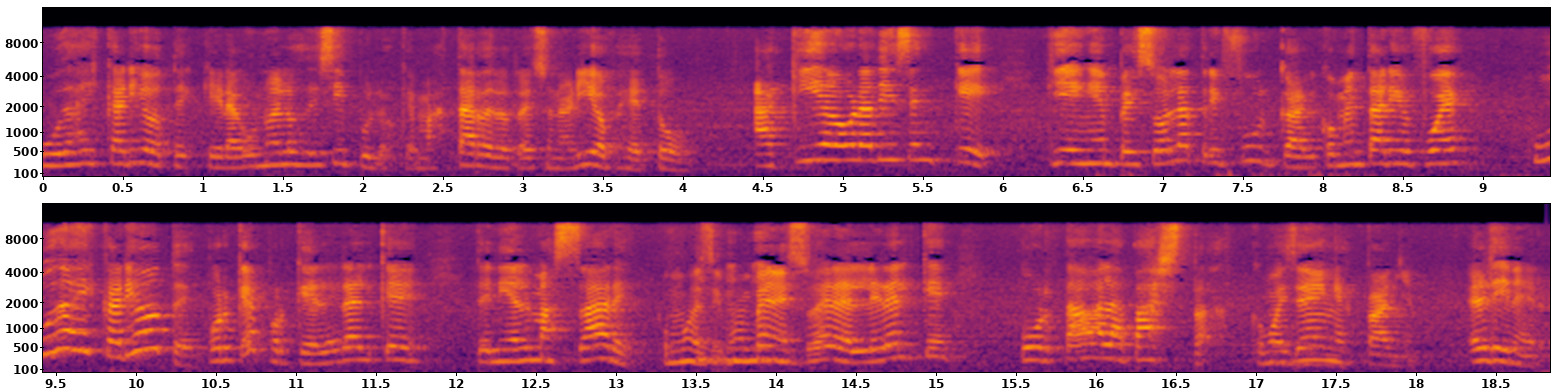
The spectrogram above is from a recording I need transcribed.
Judas Iscariote, que era uno de los discípulos que más tarde lo traicionaría, objetó. Aquí ahora dicen que quien empezó la trifulca, el comentario fue Judas Iscariote. ¿Por qué? Porque él era el que tenía el mazare, como decimos en Venezuela, él era el que portaba la pasta, como dicen en España, el dinero.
